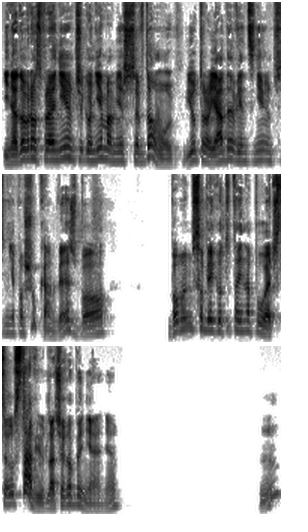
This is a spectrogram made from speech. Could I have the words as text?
I na dobrą sprawę nie wiem, czy go nie mam jeszcze w domu. Jutro jadę, więc nie wiem, czy nie poszukam, wiesz, bo, bo bym sobie go tutaj na półeczce ustawił. Dlaczego by nie, nie? Hmm?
